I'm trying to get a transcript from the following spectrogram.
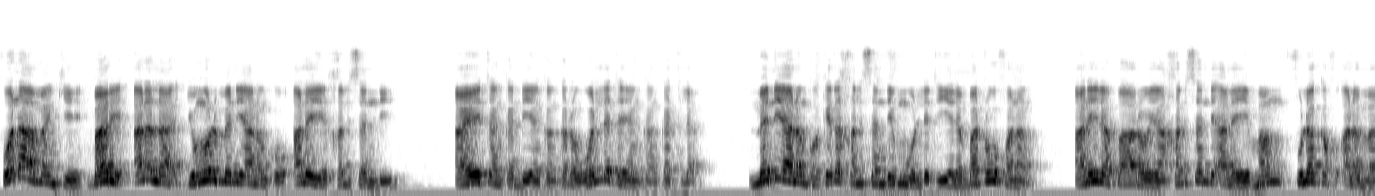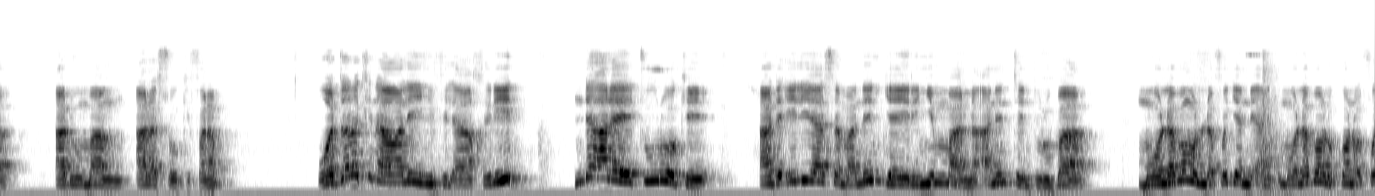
fona manke bari alla la joŋolu men ye a ko alla ye halisandi a ye tankandi yankankataŋ walla ta yankankatila men ye a ko keta halisande moolu le ti yele bato fanaŋ alla la baaro ya halisandi alla ye maŋ fula kafu alla ma aduŋ maŋ alla sooki fanaŋ wa tarakna alayhi fi lakhirin nde alla ye tuuro ke ate iliyasama niŋ jayiri ñiŋ la aniŋ tenturuba moo labaŋolu la fo jandi ali moo labaŋolu kono fo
